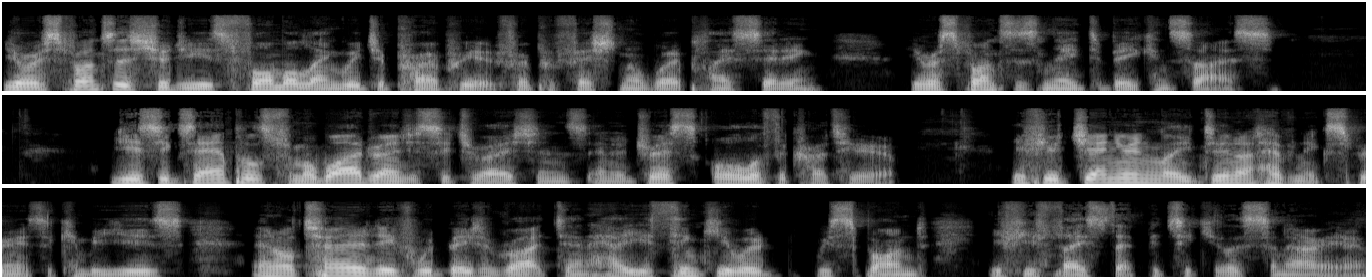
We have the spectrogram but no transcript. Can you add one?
Your responses should use formal language appropriate for a professional workplace setting. Your responses need to be concise. Use examples from a wide range of situations and address all of the criteria. If you genuinely do not have an experience that can be used, an alternative would be to write down how you think you would respond if you faced that particular scenario.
